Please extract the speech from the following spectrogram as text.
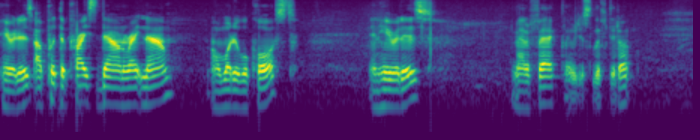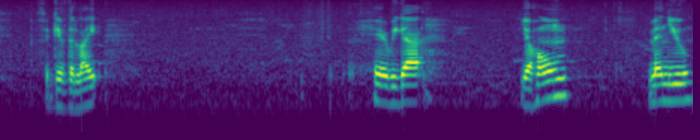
Here it is. I'll put the price down right now on what it will cost. And here it is. Matter of fact, let me just lift it up. Forgive the light. Here we got your home menu,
